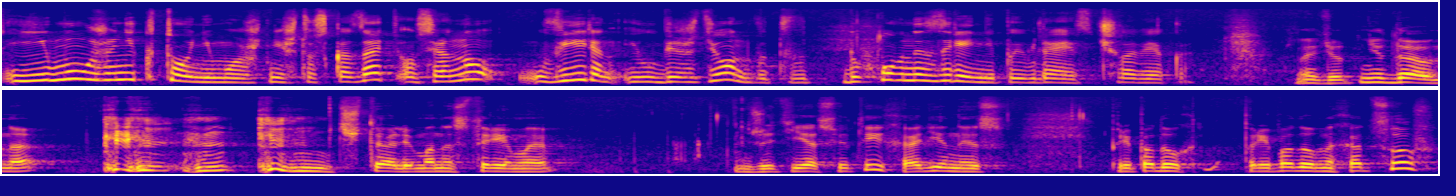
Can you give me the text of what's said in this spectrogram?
ему уже никто не может ничто сказать, он все равно уверен и убежден, вот, вот духовное зрение появляется у человека. Знаете, вот недавно читали в мы «Жития святых», один из преподобных, преподобных отцов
